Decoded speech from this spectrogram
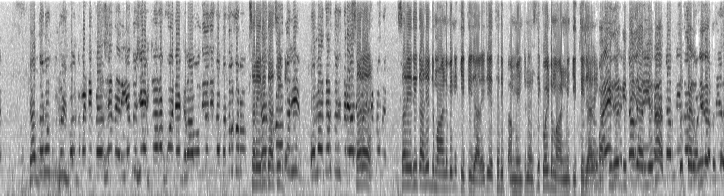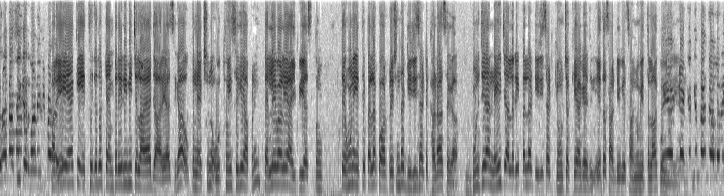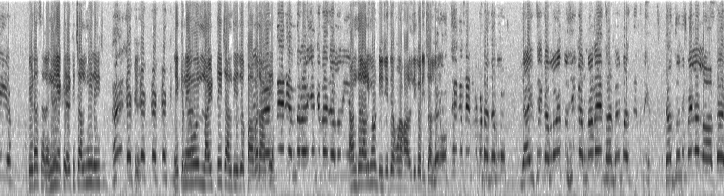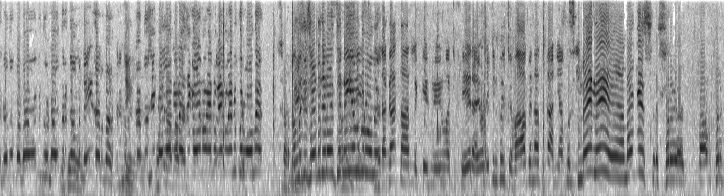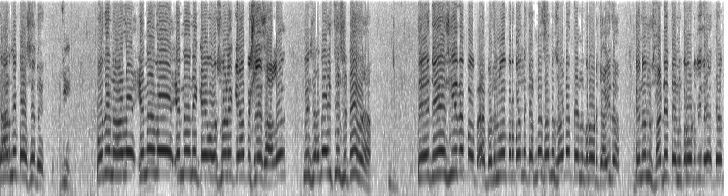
ਜਦ ਤੁਹਾਨੂੰ ਮਿਊਨਿਸਪਲ ਕਮੇਟੀ ਪੈਸੇ ਦੇ ਰਹੀ ਹੈ ਤੁਸੀਂ ਐਕਸਟਰਾ ਰੱਖੋ ਜੇ ਖਰਾਬ ਹੁੰਦੀ ਉਹਦੀ ਤਾਂ ਬਦਲ ਕਰੋ। Sir, ਇਹਦੀ ਤਾਂ ਅਸੀਂ- ਉਹਨਾਂ ਚਿਰ ਤੁਸੀਂ ਦਰਿਆ ਸਰ। ਸਰ ਇਹਦੀ ਤਾਂ ਅਜੇ ਡਿਮਾਂਡ ਵੀ ਨਹੀਂ ਕੀਤੀ ਜਾ ਰਹੀ ਜੀ ਇੱਥੇ ਦੀ ਮੇਨਟੇਨੈਂਸ ਦੀ ਕੋਈ ਡਿਮਾਂਡ ਨਹੀਂ ਕੀਤੀ ਜਾ ਰਹੀ। ਬਾਕੀ ਜੇ ਕੀਤੀ ਜਾ ਰਹੀ ਹੈ ਨਾ, ਕਰਨੀ ਤਾਂ ਕਰਨੀ ਤਾਂ ਤੁਸੀਂ ਕਰਨੀ। ਪਰ ਇਹ ਹੈ ਕਿ ਇੱਥੇ ਜਦੋਂ ਟੈਂਪਰੇਰੀ ਵੀ ਚਲਾਇਆ ਜਾ ਰਿਹਾ ਸੀਗਾ ਉਹ ਕਨੈਕਸ਼ਨ ਉੱਥੋਂ ਹੀ ਸੀਗੇ ਆਪਣੇ ਪਹਿਲੇ ਵਾਲੇ ਆਈਪੀਐਸ ਤੋਂ। ਤੇ ਹੁਣ ਇੱਥੇ ਪਹਿਲਾਂ ਕਾਰਪੋਰੇਸ਼ਨ ਦਾ ਡੀਜੀ ਸੈੱਟ ਖੜਾ ਸੀਗਾ। ਹੁਣ ਜੇ ਆ ਨਹੀਂ ਚੱਲ ਰਹੀ ਪਹਿਲਾਂ ਡੀਜੀ ਸੈੱਟ ਕਿਉਂ ਚੱਕਿਆ ਗਿਆ ਜੀ? ਇਹ ਤਾਂ ਸਾਡੀ ਵੀ ਸਾਨੂੰ ਵੀ ਇਤਲਾਹ ਕੋਈ ਨਹੀਂ ਹੈ। ਇੱਕ ਕਿੱਦਾਂ ਚੱਲ ਰਹੀ ਹੈ? ਕਿਹੜਾ ਸਰ? ਨਹੀਂ ਇੱਕ ਇੱਕ ਚੱਲ ਨਹੀਂ ਰਹੀ ਜੀ। ਹੈ? ਇੱਕ ਇੱਕ ਇੱਕ ਇੱਕ ਇੱਕ ਨੇ ਉਹ ਲਾਈਟ ਤੇ ਹੀ ਚੱਲਦੀ ਹੈ ਜੋ ਪਾਵਰ ਆਉਂਦੀ ਹੈ ਤੇ ਅੰਦਰ ਵਾਲੀਆਂ ਕਿੱਦਾਂ ਚੱਲ ਰਹੀਆਂ? ਅੰਦਰ ਵਾਲੀਆਂ ਉਹ ਡੀਜੀ ਤੇ ਹੁਣ ਹਾਲ ਦੀ ਘੜੀ ਚੱਲ ਫਿਰ ਰਹੀ ਹੈ ਉੱਥੇ ਜਨਰੇਟਰ ਵੱਡਾ ਕਰ ਲਓ? ਜਾਂ ਇੱਥੇ ਕਰ ਲਓ ਇਹ ਤੁਸੀਂ ਕਰਨਾ ਨੇ ਸਾਡੇ ਮਸਜਿਦ ਨਹੀਂ। ਜਦ ਤੁਹਾਨੂੰ ਪਹਿਲਾਂ ਲਾਤਾ ਜਦੋਂ ਪਤਾ ਹੋਵੇ ਕਿ ਤੁਹਾਡਾ ਉਧਰ ਕੰਮ ਨਹੀਂ ਚੱਲਦਾ ਜੀ। ਤਾਂ ਤੁਸੀਂ ਪਹਿਲਾਂ ਜਿਹੜਾ ਸੀਗਾ ਇਹਨੂੰ ਇਹਨੂੰ ਇਹਨੂੰ ਇਹਨੂੰ ਕਰਵਾਉਂਦੇ। ਡੀਸੀ ਸੈੱਟ ਜਿਹੜਾ ਇੱਥੇ ਨਹੀਂ ਇਹਨੂੰ ਕਰਵਾਉਂਦੇ। ਲਗਾਤਾਰ ਲੱਗੇ ਹੋਏ ਹੋ ਅੱਜ ਫੇਰ ਆਏ ਹੋ ਲੇਕਿਨ ਕੋਈ ਜਵਾਬ ਇਹਨਾਂ ਤੁਹਾਡੀਆਂ ਕੋਲ ਨਹੀਂ। ਨਹੀਂ ਨਹੀਂ ਇਹ ਹੈ ਨਾ ਕਿ ਸ- ਸਰ- ਸਰਕਾਰ ਨੇ ਪੈਸੇ ਦੇ ਦਿੱਤੇ। ਜੀ। ਉਹਦੇ ਨਾਲ ਇਹਨਾਂ ਦਾ, ਇਹਨਾਂ ਨੇ ਕਿ ਉਸ ਵੇਲੇ ਕਿਹਾ ਪਿਛਲੇ ਸਾਲ ਵੀ ਸਾਡਾ ਇੱਥੇ ਸਟੇ ਹੋਇਆ। ਤੇ ਜੇ ਅਸੀਂ ਇਹਦਾ ਬ- ਬ- ਪ੍ਰਬੰਧ ਕਰਨਾ, ਸਾਨੂੰ 3.5 ਕਰੋੜ ਚਾਹੀਦਾ। ਇਹਨਾਂ ਨੂੰ 3.5 ਕਰੋੜ ਵੀ ਦੇ ਦਿੱਤਾ।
